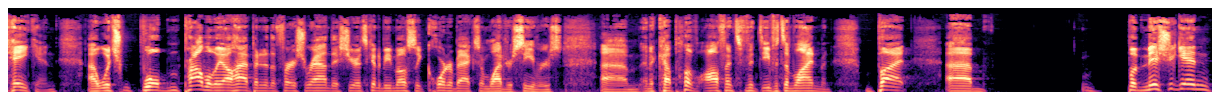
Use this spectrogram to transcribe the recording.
taken, uh, which will probably all happen in the first round this year. It's going to be mostly quarterbacks and wide receivers um, and a couple of offensive and defensive linemen. But, uh, but Michigan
